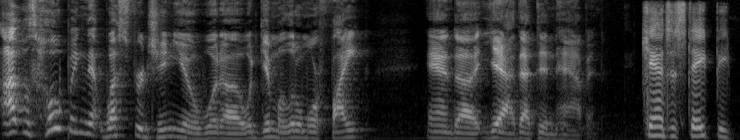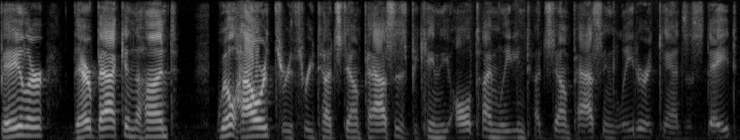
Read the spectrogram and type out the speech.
I was hoping that West Virginia would uh, would give him a little more fight, and uh, yeah, that didn't happen. Kansas State beat Baylor. They're back in the hunt. Will Howard threw three touchdown passes, became the all-time leading touchdown passing leader at Kansas State.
